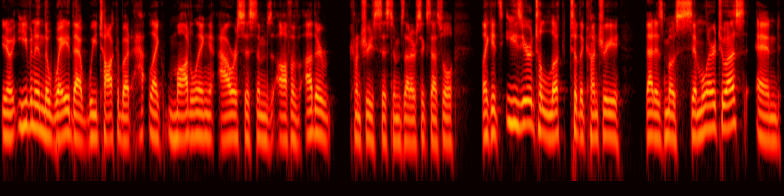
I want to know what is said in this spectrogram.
you know even in the way that we talk about ho- like modeling our systems off of other countries' systems that are successful, like it's easier to look to the country that is most similar to us and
